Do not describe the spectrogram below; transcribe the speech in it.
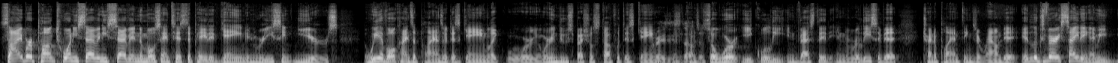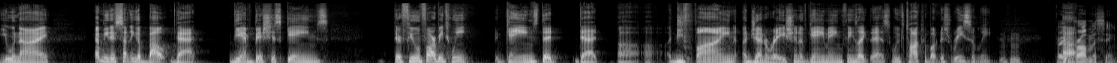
Cyberpunk 2077, the most anticipated game in recent years. We have all kinds of plans with this game. Like we're, we're gonna do special stuff with this game. Crazy when it comes out. so we're equally invested in the release of it, trying to plan things around it. It looks very exciting. I mean, you and I, I mean, there's something about that. The ambitious games, they're few and far between. The games that that uh, uh, define a generation of gaming, things like this. We've talked about this recently. Very Uh, promising.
